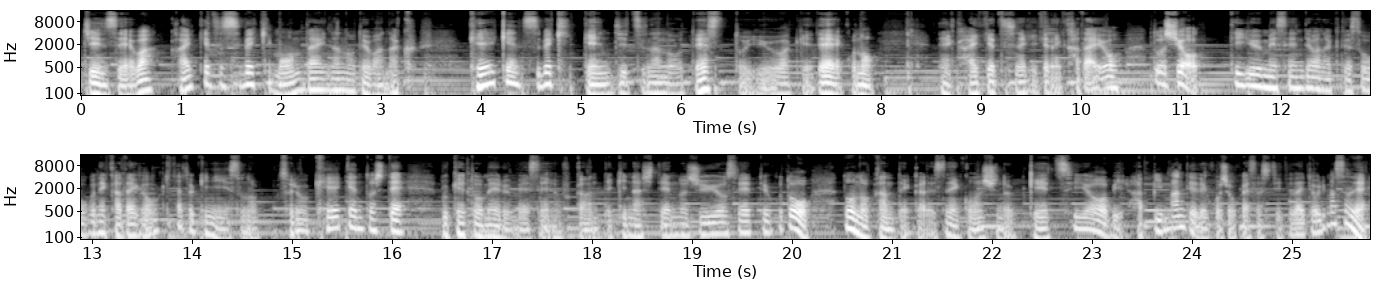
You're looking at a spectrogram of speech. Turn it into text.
人生は解決すべき問題なのではなく経験すべき現実なのです。というわけでこの、ね、解決しなきゃいけない課題をどうしようっていう目線ではなくてそうね課題が起きた時にそのそれを経験として受け止める目線俯瞰的な視点の重要性ということをどの観点からですね今週の月曜日ハッピーマンデーでご紹介させていただいておりますので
